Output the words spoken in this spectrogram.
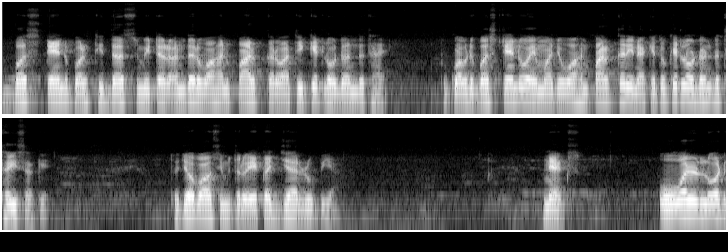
બસ સ્ટેન્ડ પરથી દસ મીટર અંદર વાહન પાર્ક કરવાથી કેટલો દંડ થાય? ટૂંકું આપણે બસ સ્ટેન્ડ હોય, એમાં જો વાહન પાર્ક કરી નાખીએ તો કેટલો દંડ થઈ શકે? તો જવાબ આવશે મિત્રો એક હજાર રૂપિયા. નેક્સ્ટ ઓવરલોડ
